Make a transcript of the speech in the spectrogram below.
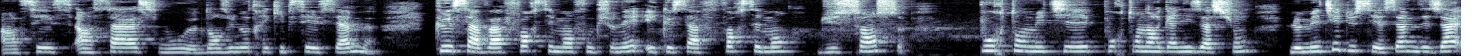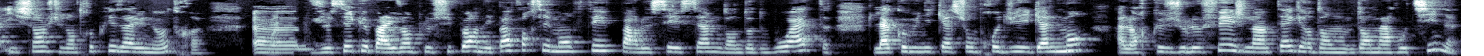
un SaaS ou dans une autre équipe CSM que ça va forcément fonctionner et que ça a forcément du sens pour ton métier, pour ton organisation. Le métier du CSM, déjà, il change d'une entreprise à une autre. Euh, Je sais que, par exemple, le support n'est pas forcément fait par le CSM dans d'autres boîtes. La communication produit également, alors que je le fais, je l'intègre dans, dans, ma routine.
